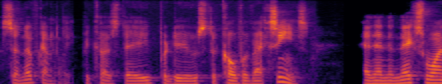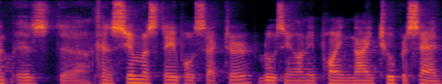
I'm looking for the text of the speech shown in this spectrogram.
significantly because they produced the COVID vaccines. And then the next one is the consumer staple sector, losing only 0.92%.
